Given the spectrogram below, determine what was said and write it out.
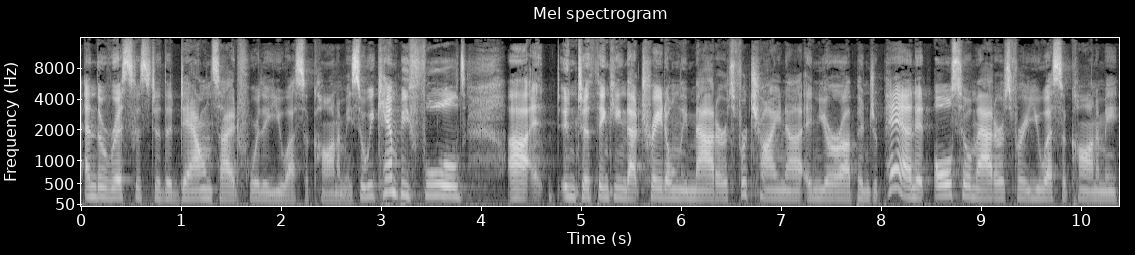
and the risk is to the downside for the US economy. So we can't be fooled uh, into thinking that trade only matters for China and Europe and Japan. It also matters for a US economy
